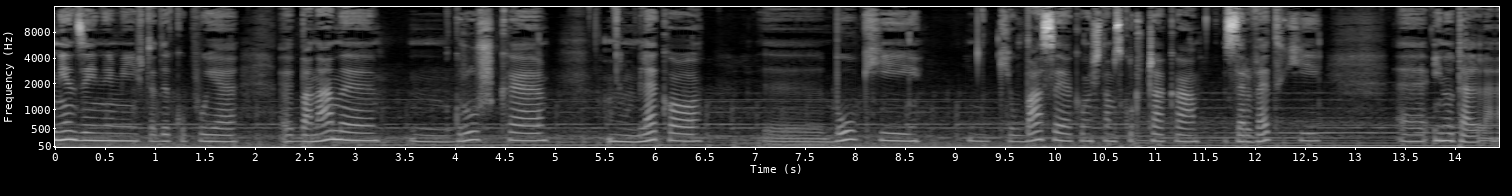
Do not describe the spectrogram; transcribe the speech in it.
między innymi wtedy kupuje banany, gruszkę, mm, mleko, y, bułki, kiełbasę jakąś tam z kurczaka, serwetki y, i nutellę.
